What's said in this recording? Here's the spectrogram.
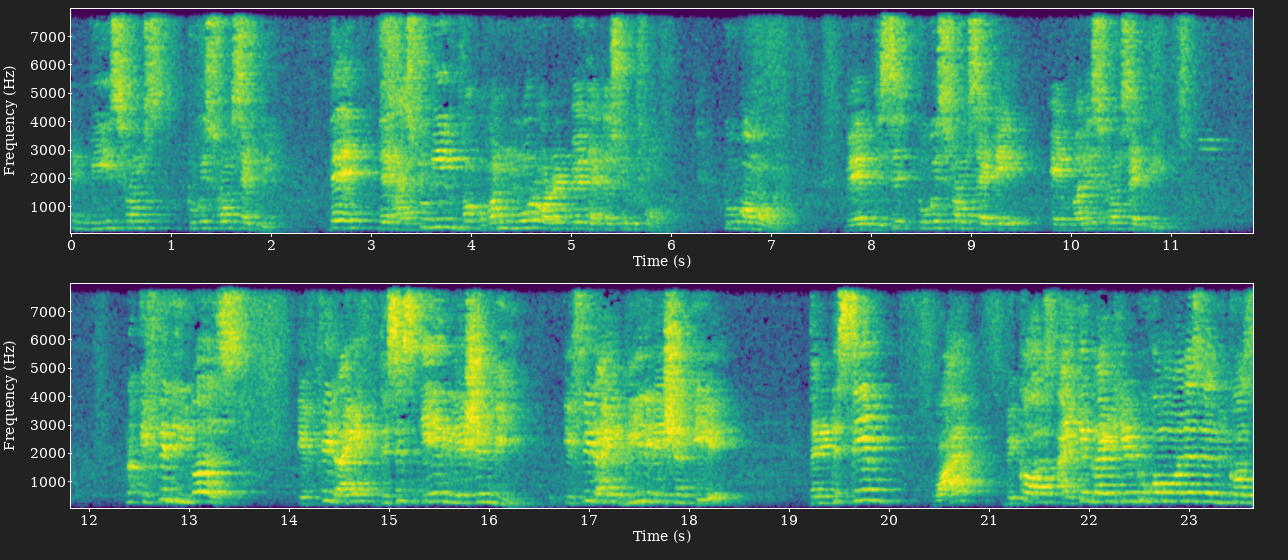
and B is from 2 is from set B then there has to be one more ordered pair that has to be formed 2 comma 1 where this is 2 is from set A and 1 is from set B. Now if we reverse, if we write this is A relation B, if we write B relation A, then it is same. Why? Because I can write here 2 comma 1 as well because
